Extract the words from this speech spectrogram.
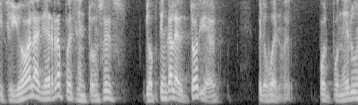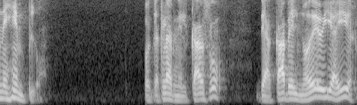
que si yo a la guerra, pues entonces yo obtenga la victoria. Pero bueno, por poner un ejemplo, porque claro, en el caso de Acab él no debía ir.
